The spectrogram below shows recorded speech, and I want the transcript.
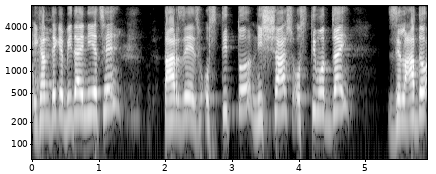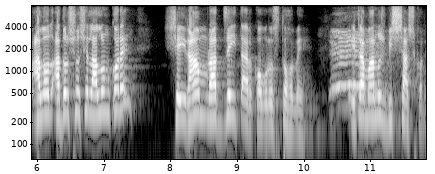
এখান থেকে বিদায় নিয়েছে। তার যে অস্তিত্ব, নিঃশ্বাস, অস্থিমজ্জায় যে আদর্শ সে লালন করে, সেই রাম রাজ্যেই তার কবরস্থ হবে। এটা মানুষ বিশ্বাস করে।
